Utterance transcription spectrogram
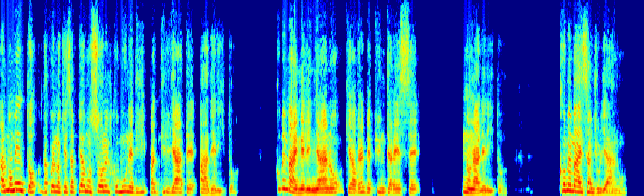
Al momento, da quello che sappiamo, solo il comune di Pantigliate ha aderito. Come mai Melegnano, che avrebbe più interesse, non ha aderito? Come mai San Giuliano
